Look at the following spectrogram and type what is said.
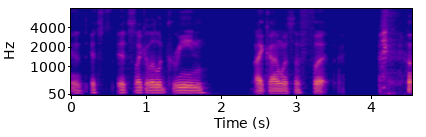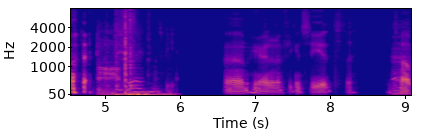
it, it's it's like a little green icon with a foot. on it. Oh, really? Must be. um, here I don't know if you can see it. It's the, the top,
